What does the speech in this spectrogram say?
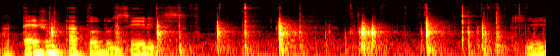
Até juntar todos eles aqui.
